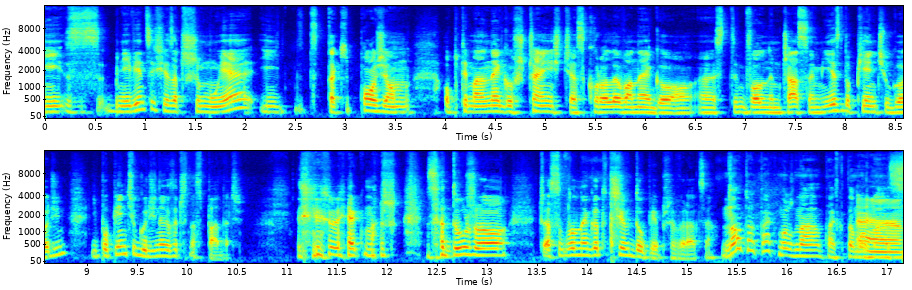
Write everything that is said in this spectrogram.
i z, mniej więcej się zatrzymuje i taki poziom optymalnego szczęścia skorelowanego e, z tym wolnym czasem jest do 5 godzin i po 5 godzinach zaczyna spadać. Jak masz za dużo czasu wolnego, to ci się w dupie przewraca. No to tak można, tak to można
